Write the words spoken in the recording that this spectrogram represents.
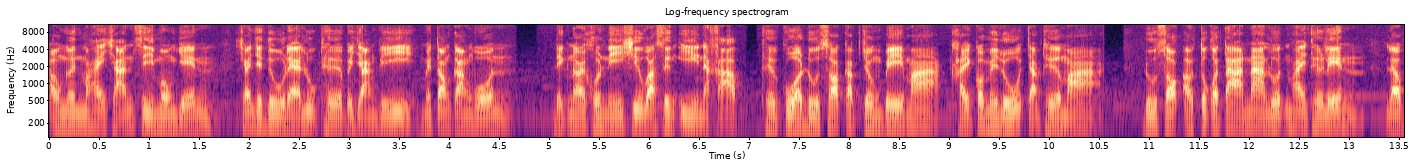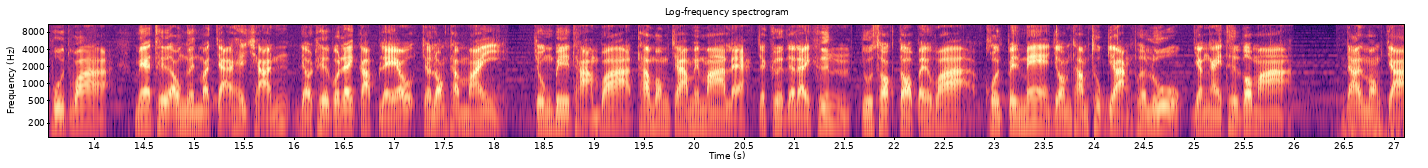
เอาเงินมาให้ฉันสี่โมงเย็นฉันจะดูแลลูกเธอไปอย่างดี ไม่ต้องกังวล เด็กน้อยคนนี้ชื่อว่าซึงอีนะครับ เธอกลัวดูซอกกับจงเบมาก ใครก็ไม่รู้จับเธอมา ดูซอกเอาตุ๊กตาหน้ารถมาให้เธอเล่น แล้วพูดว่าแม่เธอเอาเงินมาจ่ายให้ฉัน เดี๋ยวเธอก็ได้กลับแล้วจะร้องทำไม จงเบถามว่าถ้ามองจาไม่มาแหละ จะเกิดอะไรขึ้น ดูซอกตอบไปว่า คนเป็นแม่ยอมทำทุกอย่างเพื่อลูก ยังไงเธอก็มา ด้านมองจา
